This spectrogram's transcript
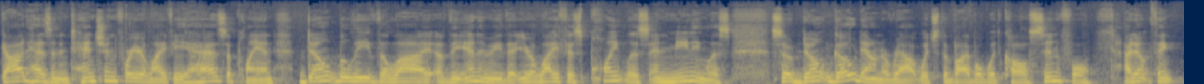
God has an intention for your life, He has a plan. Don't believe the lie of the enemy that your life is pointless and meaningless. So don't go down a route which the Bible would call sinful. I don't think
